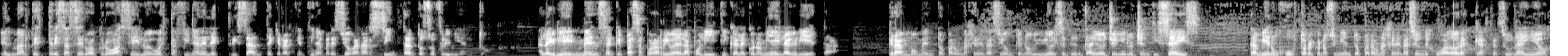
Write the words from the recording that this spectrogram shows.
El martes 3 a 0 a Croacia y luego esta final electrizante que la Argentina mereció ganar sin tanto sufrimiento. Alegría inmensa que pasa por arriba de la política, la economía y la grieta. Gran momento para una generación que no vivió el 78 y el 86 también un justo reconocimiento para una generación de jugadoras que hasta hace un año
